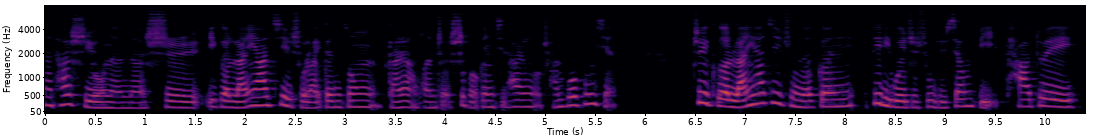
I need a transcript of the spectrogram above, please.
那它使用的呢是一个蓝牙技术来跟踪感染患者是否跟其他人有传播风险。这个蓝牙技术呢跟地理位置数据相比，它对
